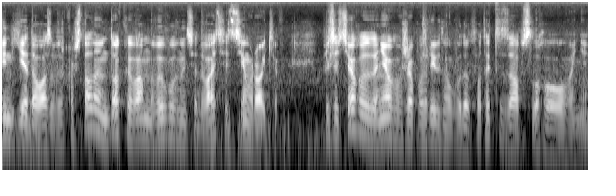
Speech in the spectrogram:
він є до вас безкоштовним, доки вам не виповниться 27 років. Після цього за нього вже потрібно буде платити за обслуговування.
